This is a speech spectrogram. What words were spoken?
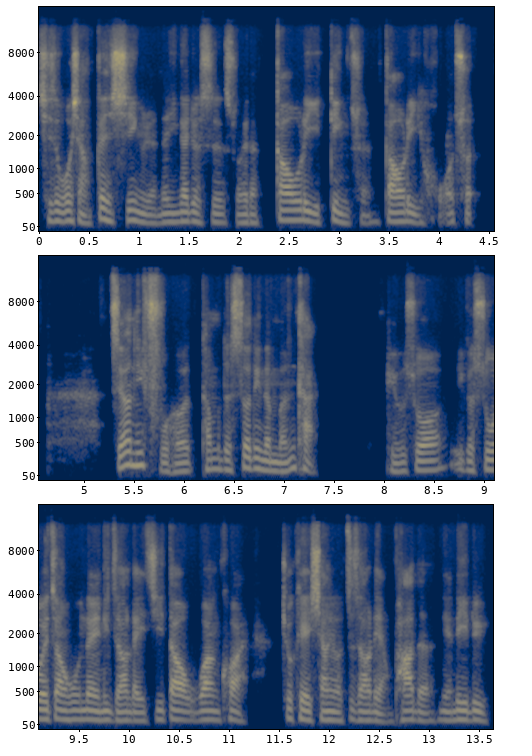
其实我想更吸引人的应该就是所谓的高利定存、高利活存。只要你符合他们的设定的门槛，比如说一个数位账户内，你只要累积到五万块，就可以享有至少两趴的年利率。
